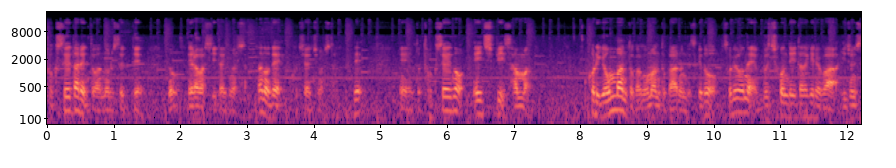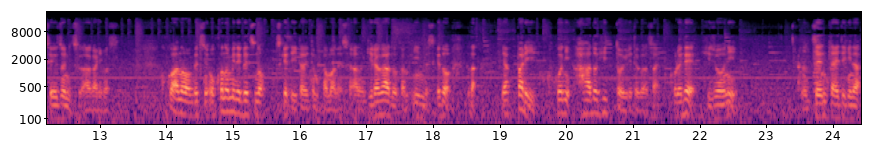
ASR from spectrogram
特性タレントが乗る設定を選ばせていただきました。なのでこちらにしました。で、えーと特性の HP3 万これ4万とか5万とかあるんですけどそれをねぶち込んでいただければ非常に生存率が上がります。ここはあの別にお好みで別のつけていただいても構わないです。あのギラガードとかもいいんですけどただやっぱりここにハードヒットを入れてください。これで非常に全体的な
